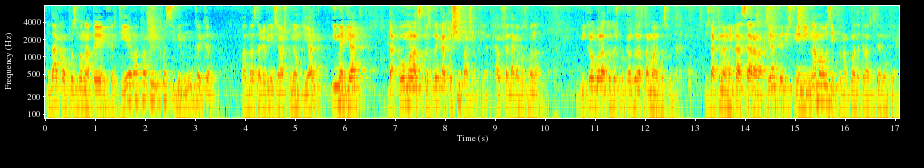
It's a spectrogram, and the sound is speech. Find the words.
că dacă au pus mâna pe hârtie, aproape imposibil. Nu cred că la asta, dacă vine cineva și pune un pliant, imediat, dacă omul ăla să presupunem că a tușit pe acel pliant, că altfel dacă a pus mâna, microbul ăla totuși pe căldura asta mare destul de repede. Deci dacă ne-am uitat seara la pliante, riscul e mic. N-am auzit până acum de transmitere pe pliant.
